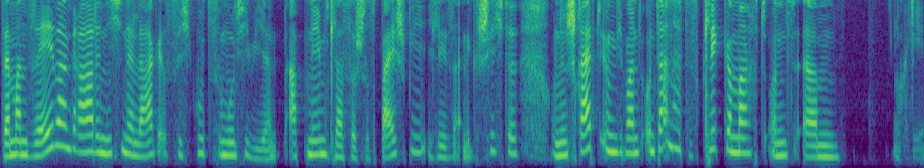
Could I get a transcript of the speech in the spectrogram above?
Wenn man selber gerade nicht in der Lage ist, sich gut zu motivieren. Abnehmen, klassisches Beispiel. Ich lese eine Geschichte und dann schreibt irgendjemand und dann hat es Klick gemacht und ähm, Okay.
